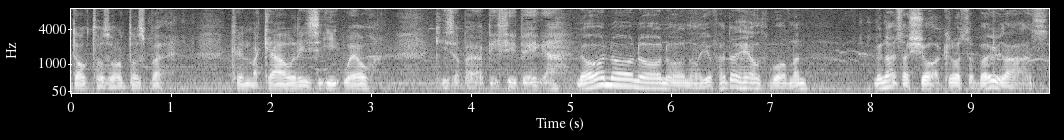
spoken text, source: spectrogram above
Doctor's orders, but count my calories, eat well. He's a bit of beefy baker. No, no, no, no, no. You've had a health warning. I mean, that's a shot across the bow, that is.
